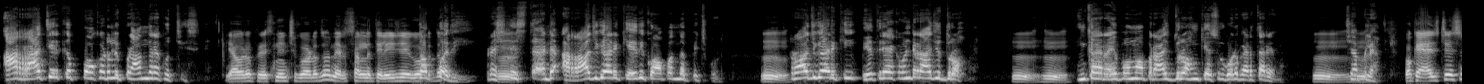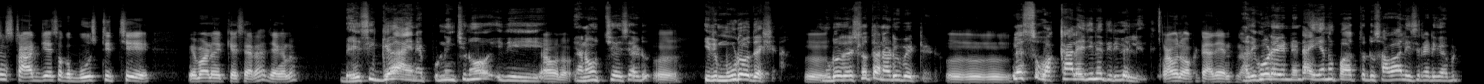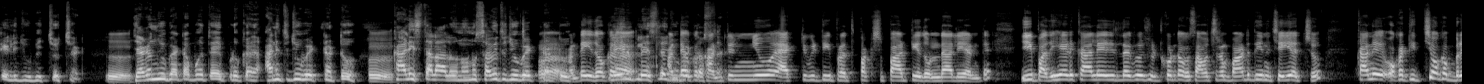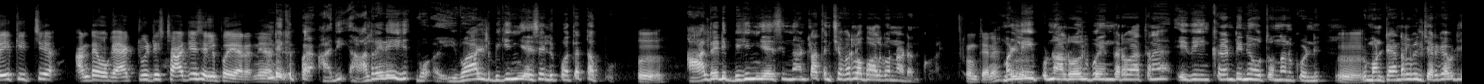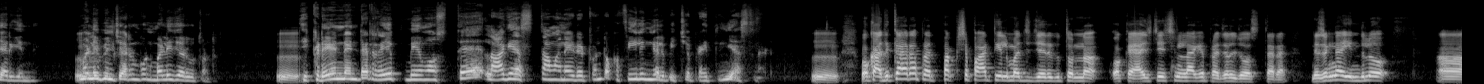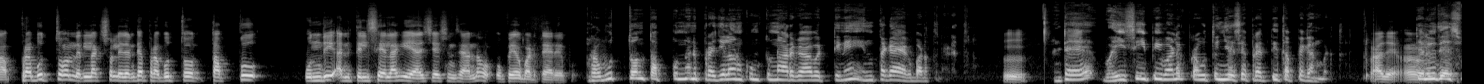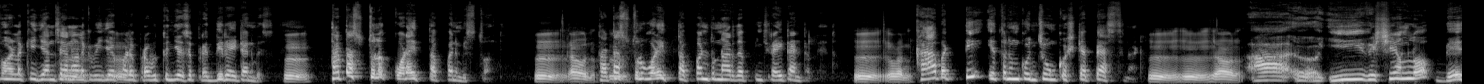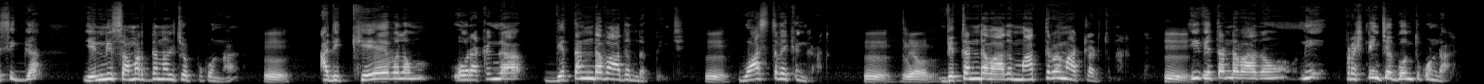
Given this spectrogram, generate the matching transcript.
ఆ రాచరిక పోకడలు ఇప్పుడు ఆంధ్రాకి వచ్చేసినాయి. ఎవరు ప్రశ్నించకూడదు నిరసనలు తెలియజేయకూడదు. తప్పది. ప్రశ్నిస్తే అంటే ఆ రాజుగారికి ఏది కోపం తప్పించకూడదు. రాజుగారికి వ్యతిరేకం అంటే రాజద్రోహం. ఇంకా రేపో మా రాజద్రోహం కేసులు కూడా పెడతారేమో. చెప్పలేం. ఒక యాజిటేషన్ స్టార్ట్ చేసి ఒక బూస్ట్ ఇచ్చి విమానం ఎక్కేశారా జగన్? బేసిక్గా ఆయన ఎప్పటి నుంచినో ఇది అనౌన్స్ చేశాడు. ఇది మూడో దశ. మూడో దశలో తను అడుగు పెట్టాడు. ప్లస్ ఒక్క కాలేజీనే తిరిగి వెళ్ళింది. అవును ఒకటి అదే అది కూడా ఏంటంటే అయ్యన్న పాత్రుడు సవాల్ ఇసిరాడు కాబట్టి వెళ్ళి చూపించి వచ్చాడు. జగన్ చూపెట్టకపోతే ఇప్పుడు అనిత చూపెట్టినట్టు. ఖాళీ స్థలాల్లోనూ సవిత చూపెట్టినట్టు అంటే ఇది ఒక ప్లేస్లో అంటే ఒక చూపెట్టొస్తారు. కంటిన్యూ యాక్టివిటీ ప్రతిపక్ష పార్టీ ఇది ఉండాలి అంటే ఈ పదిహేడు కాలేజీల దగ్గర చుట్టుకుంటే ఒక సంవత్సరం పాటు దీన్ని చేయొచ్చు. కానీ ఒకటి ఇచ్చి ఒక బ్రేక్ ఇచ్చి అంటే ఒక యాక్టివిటీ స్టార్ట్ చేసి వెళ్ళిపోయారు. అంటే అది. ఆల్రెడీ ఇవాళ బిగిన్ చేసి వెళ్ళిపోతే తప్పు. ఆల్రెడీ బిగిన్ చేసిన దాంట్లో అతను చివరిలో పాల్గొన్నాడు అనుకోవాలి. అంతేనా? మళ్ళీ ఇప్పుడు నాలుగు రోజులు పోయిన తర్వాత ఇది ఇంకా కంటిన్యూ అవుతుంది అనుకోండి. ఇప్పుడు మన టెండర్లు పిలిచారు కాబట్టి జరిగింది. మళ్ళీ పిలిచారు అనుకోండి మళ్ళీ జరుగుతుంటుంది. ఇక్కడ ఏంటంటే రేపు మేము వస్తే లాగేస్తాం అనేటటువంటి ఒక ఫీలింగ్ కల్పించే ప్రయత్నం చేస్తున్నాడు. ఒక అధికార ప్రతిపక్ష పార్టీల మధ్య జరుగుతున్న ఒక యాజిటేషన్ లాగే ప్రజలు చూస్తారా? నిజంగా ఇందులో ప్రభుత్వం నిర్లక్ష్యం లేదంటే ప్రభుత్వం తప్పు ఉంది అని తెలిసేలాగా ఈ యాజిటేషన్స్ ఏమన్నా ఉపయోగపడతాయి రేపు? ప్రభుత్వం తప్పుందని ప్రజలు అనుకుంటున్నారు కాబట్టినే ఇంతగా ఎగబడుతున్నాడు అతను. అంటే వైసీపీ వాళ్ళకి ప్రభుత్వం చేసే ప్రతి తప్పే కనబడుతుంది. అదే తెలుగుదేశం వాళ్ళకి జనసేన వాళ్ళకి బీజేపీ వాళ్ళకి ప్రభుత్వం చేసే ప్రతి రైట్ అనిపిస్తుంది. తటస్థులకు కూడా ఇది తప్పు అనిపిస్తోంది తటస్థులు కూడా ఇది తప్పు అంటున్నారు తప్పించి రైట్ అంటలేదు. కాబట్టి ఇతను కొంచెం ఇంకో స్టెప్ వేస్తున్నాడు. ఈ విషయంలో బేసిక్గా ఎన్ని సమర్థనలు చెప్పుకున్నా అది కేవలం ఓ రకంగా వితండవాదం తప్పించి వాస్తవికం కాదు. వితండవాదం మాత్రమే మాట్లాడుతున్నారు. ఈ వితండవాదంని ప్రశ్నించే గొంతుకు ఉండాలి.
